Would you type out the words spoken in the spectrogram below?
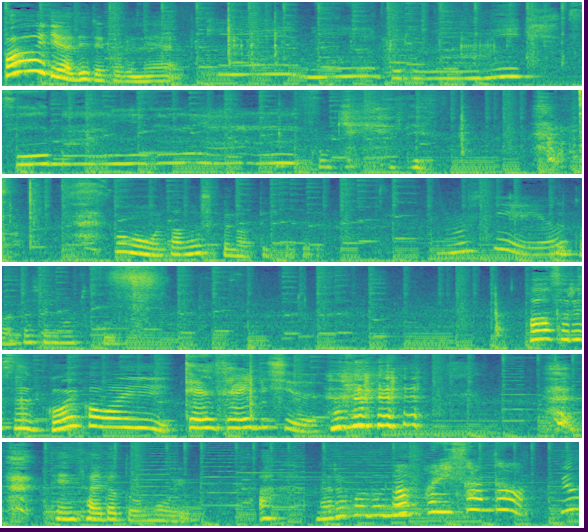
ぱいアイデア出てくるね。君ブルーにスマイルへご機嫌ですもう楽しくなってきたけど。楽しいよ。ちょっと私も作る。あそれすっごいかわい。い天才です。天才だと思うよ。あなるほどね。あパリさんだ。にゃん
